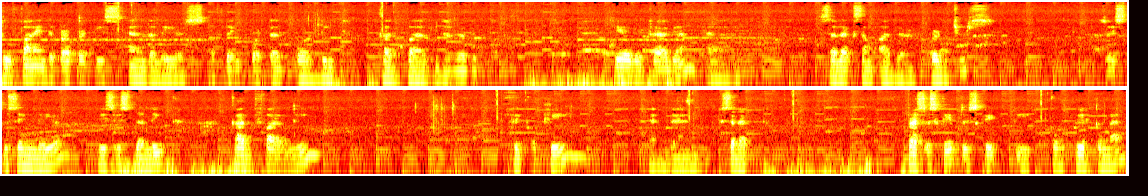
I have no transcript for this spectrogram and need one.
to find the properties and the layers of the imported or linked CAD file in a Revit model. Here we'll try again and select some other furnitures. So it's the same layer. This is the link CAD file name click OK and then select. Press escape to escape the query command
